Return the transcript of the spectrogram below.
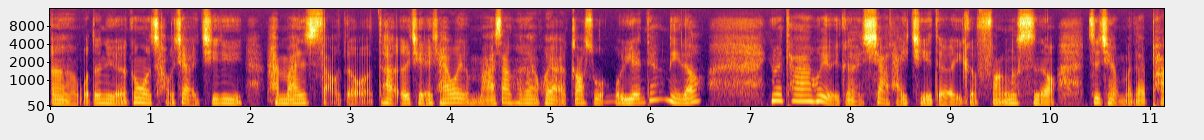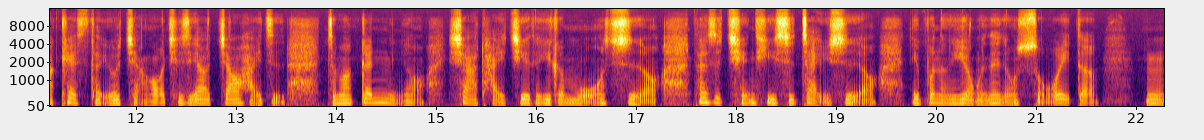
嗯，我的女儿跟我吵架的几率还蛮少的哦。她而且才会马上回来回来告诉我，我原谅你喽，因为他会有一个下台阶的一个方式哦。之前我们在 Podcast 有讲哦，其实要教孩子怎么跟你哦下台阶的一个模模式哦，但是前提是在于是哦，你不能用那种所谓的。嗯，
